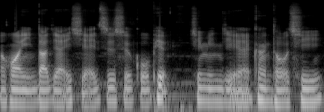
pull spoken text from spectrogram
那欢迎大家一起来支持国片，清明节来看头七。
